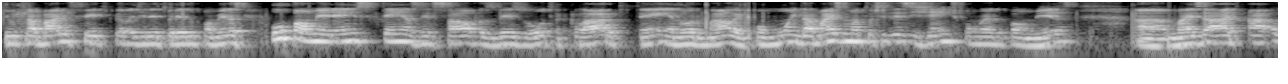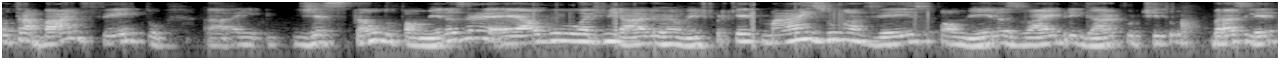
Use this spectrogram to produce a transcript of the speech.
que o trabalho feito pela diretoria do Palmeiras, o palmeirense tem as ressalvas, vez ou outra, claro que tem, é normal, é comum, ainda mais uma torcida exigente como é do Palmeiras, uh, mas a, a, o trabalho feito, a gestão do Palmeiras é, é, algo admirável realmente, porque mais uma vez o Palmeiras vai brigar por título brasileiro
